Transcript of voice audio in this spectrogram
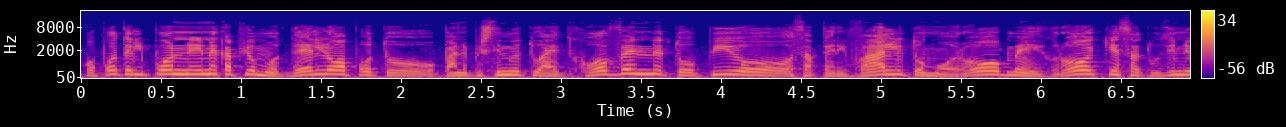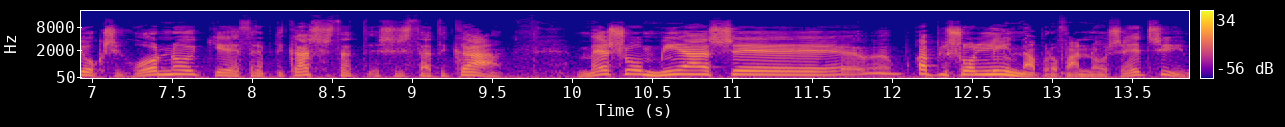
Οπότε λοιπόν είναι κάποιο μοντέλο από το Πανεπιστήμιο του Eindhoven το οποίο θα περιβάλλει το μωρό με υγρό και θα του δίνει οξυγόνο και θρεπτικά συστατικά μέσω μιας ε, κάποιου σωλήνα προφανώς έτσι.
